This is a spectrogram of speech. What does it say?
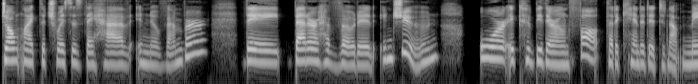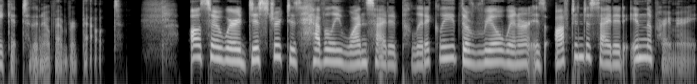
don't like the choices they have in November, they better have voted in June, or it could be their own fault that a candidate did not make it to the November ballot. Also, where a district is heavily one sided politically, the real winner is often decided in the primary.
